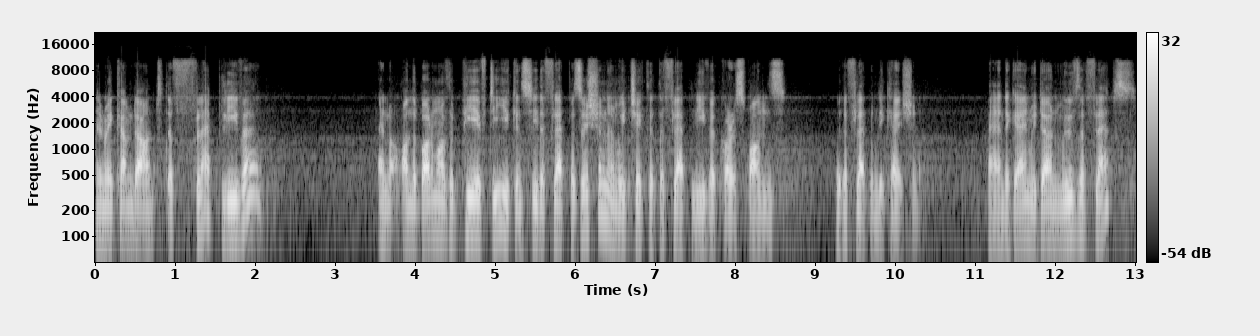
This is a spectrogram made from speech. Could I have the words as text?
Then we come down to the flap lever. And on the bottom of the PFD, you can see the flap position, and we check that the flap lever corresponds with the flap indication. And again, we don't move the flaps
